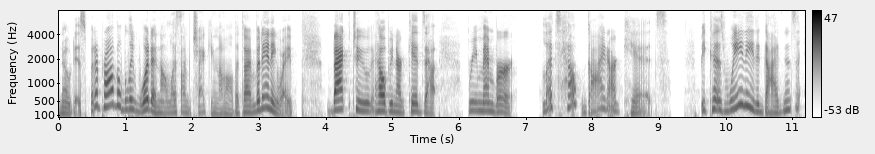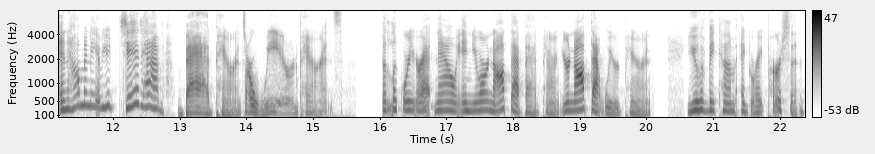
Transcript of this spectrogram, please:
notice but i probably wouldn't unless i'm checking them all the time. But anyway, back to helping our kids out. Remember, let's help guide our kids because we needed guidance. And how many of you did have bad parents or weird parents? But look where you're at now, and you're not that bad parent. You're not that weird parent. You have become a great person.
